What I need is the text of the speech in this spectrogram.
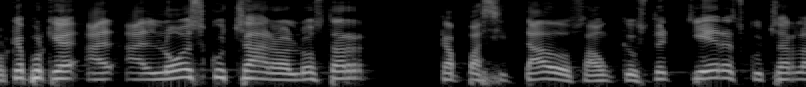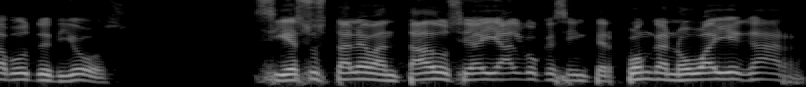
¿Por qué? Porque al, no escuchar o al no estar capacitados, aunque usted quiera escuchar la voz de Dios, si eso está levantado, si hay algo que se interponga, no va a llegar.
